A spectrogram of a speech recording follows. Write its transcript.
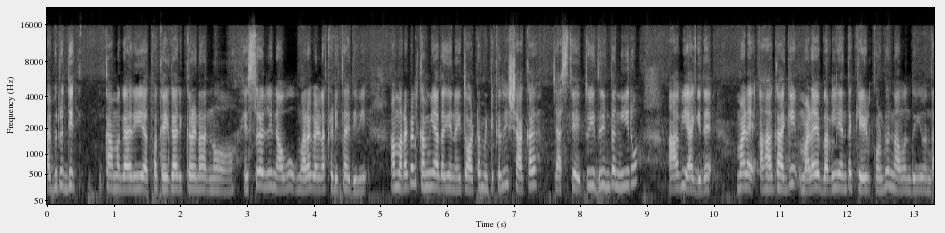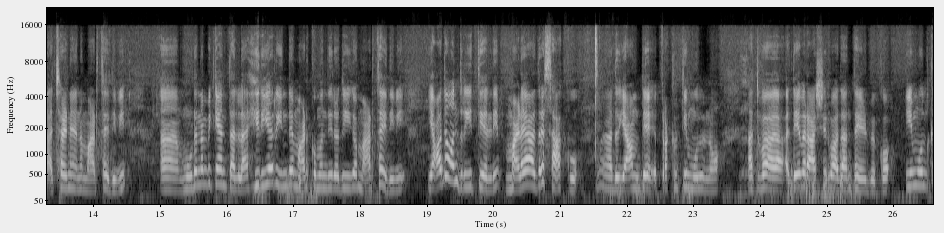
ಅಭಿವೃದ್ಧಿ ಕಾಮಗಾರಿ ಅಥವಾ ಕೈಗಾರೀಕರಣ ಅನ್ನೋ ಹೆಸರಲ್ಲಿ ನಾವು ಮರಗಳನ್ನ ಕಡಿತಾ ಇದ್ದೀವಿ. ಆ ಮರಗಳು ಕಮ್ಮಿ ಆದಾಗ ಏನಾಯಿತು? ಆಟೋಮೆಟಿಕಲಿ ಶಾಖ ಜಾಸ್ತಿ ಆಯಿತು. ಇದರಿಂದ ನೀರು ಆವಿಯಾಗಿದೆ. ಮಳೆ, ಹಾಗಾಗಿ ಮಳೆ ಬರಲಿ ಅಂತ ಕೇಳಿಕೊಂಡು ನಾವೊಂದು ಈ ಒಂದು ಆಚರಣೆಯನ್ನು ಮಾಡ್ತಾ ಇದ್ದೀವಿ. ಮೂಢನಂಬಿಕೆ ಅಂತಲ್ಲ, ಹಿರಿಯರು ಹಿಂದೆ ಮಾಡ್ಕೊಂಬಂದಿರೋದು ಈಗ ಮಾಡ್ತಾ ಇದ್ದೀವಿ ಯಾವುದೋ ಒಂದು ರೀತಿಯಲ್ಲಿ ಮಳೆ ಆದರೆ ಸಾಕು. ಅದು ಯಾವುದೇ ಪ್ರಕೃತಿ ಮೂಲನೋ ಅಥವಾ ದೇವರ ಆಶೀರ್ವಾದ ಅಂತ ಹೇಳಬೇಕು. ಈ ಮೂಲಕ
